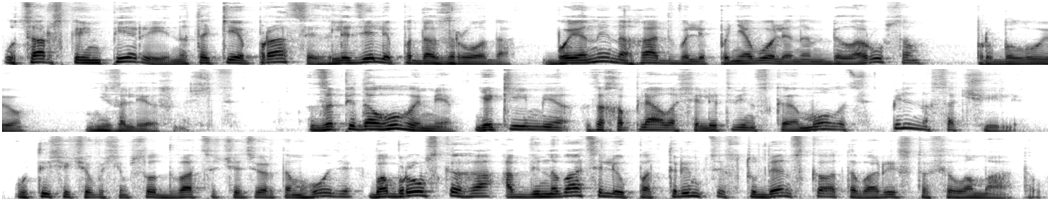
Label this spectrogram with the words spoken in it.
У царскай імперыі на такія працы глядзелі падазрода, бо яны нагадвалі паняволеным беларусам пра былую незалежнасць. За педагогамі, якімі захаплялася літвінская моладзь, пільна сачылі. У 1824 годзе баброўскага абвінавацелі ў падтрымцы студэнцкага таварыства філаматаў.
